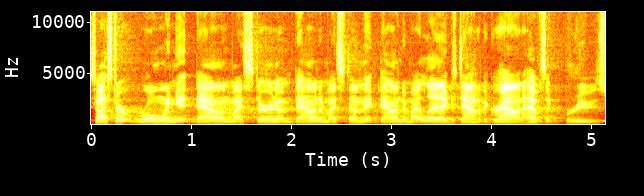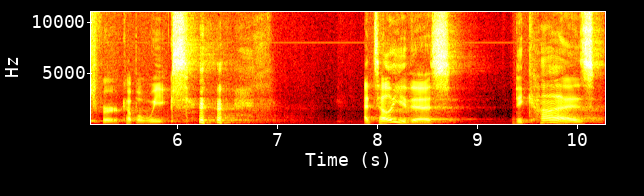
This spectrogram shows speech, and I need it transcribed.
So I start rolling it down my sternum, down to my stomach, down to my legs, down to the ground. I was like bruised for a couple weeks. I tell you this because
